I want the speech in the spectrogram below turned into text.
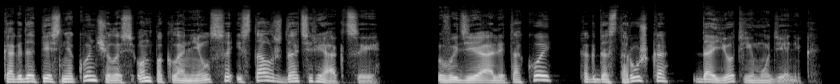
Когда песня кончилась, он поклонился и стал ждать реакции — в идеале такой, когда старушка дает ему денег.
